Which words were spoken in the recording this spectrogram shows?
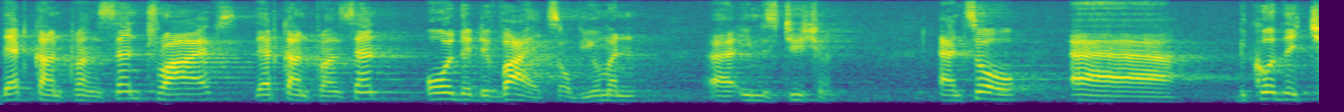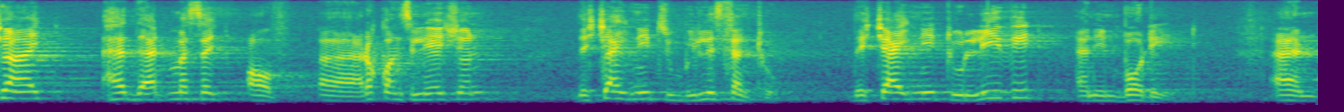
that can transcend tribes, that can transcend all the divides of human uh, institution. And so, uh, because the church had that message of uh, reconciliation, the church needs to be listened to. The church needs to live it and embody it. And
